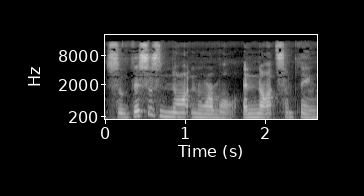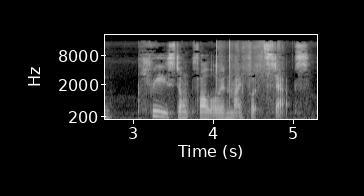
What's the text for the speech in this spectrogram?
So this is not normal and not something, please don't follow in my footsteps.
